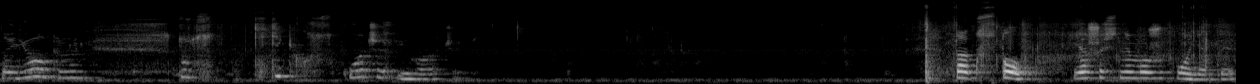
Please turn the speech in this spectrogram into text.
Да ёлки, ну тут стільки скотча фігачить. Так, стоп. Я щось не можу поняти.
